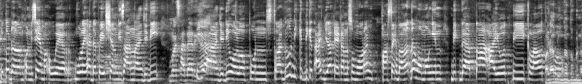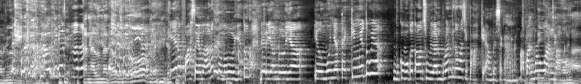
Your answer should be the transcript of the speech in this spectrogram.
Itu dalam kondisi emang aware, mulai ada passion di sana. Jadi Mulai sadar ya. Iya, jadi walaupun struggle dikit-dikit aja kayak karena semua orang fasih banget dah ngomongin big data, IoT, cloud Padahal gitu. belum tentu benar juga. Karena lu nggak tahu jadi oh keren. keren. Iya fase banget ngomong begitu. Dari yang dulunya ilmunya tekim itu ya Buku-buku tahun 90-an kita masih pakai sampai sekarang. 80-an Tiga bahkan.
